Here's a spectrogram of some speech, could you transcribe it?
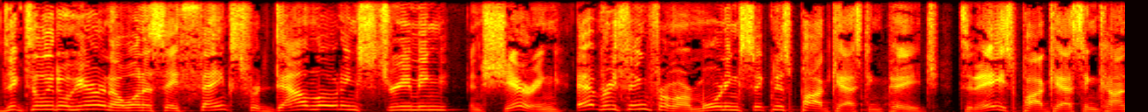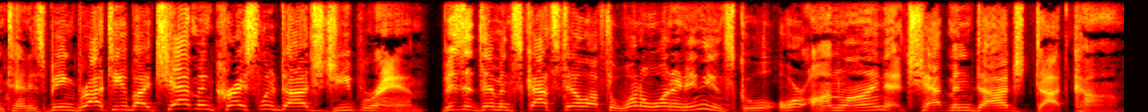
Dick Toledo here, and I want to say thanks for downloading, streaming, and sharing everything from our Morning Sickness podcasting page. Today's podcasting content is being brought to you by Chapman Chrysler Dodge Jeep Ram. Visit them in Scottsdale off the 101 in Indian School or online at chapmandodge.com.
